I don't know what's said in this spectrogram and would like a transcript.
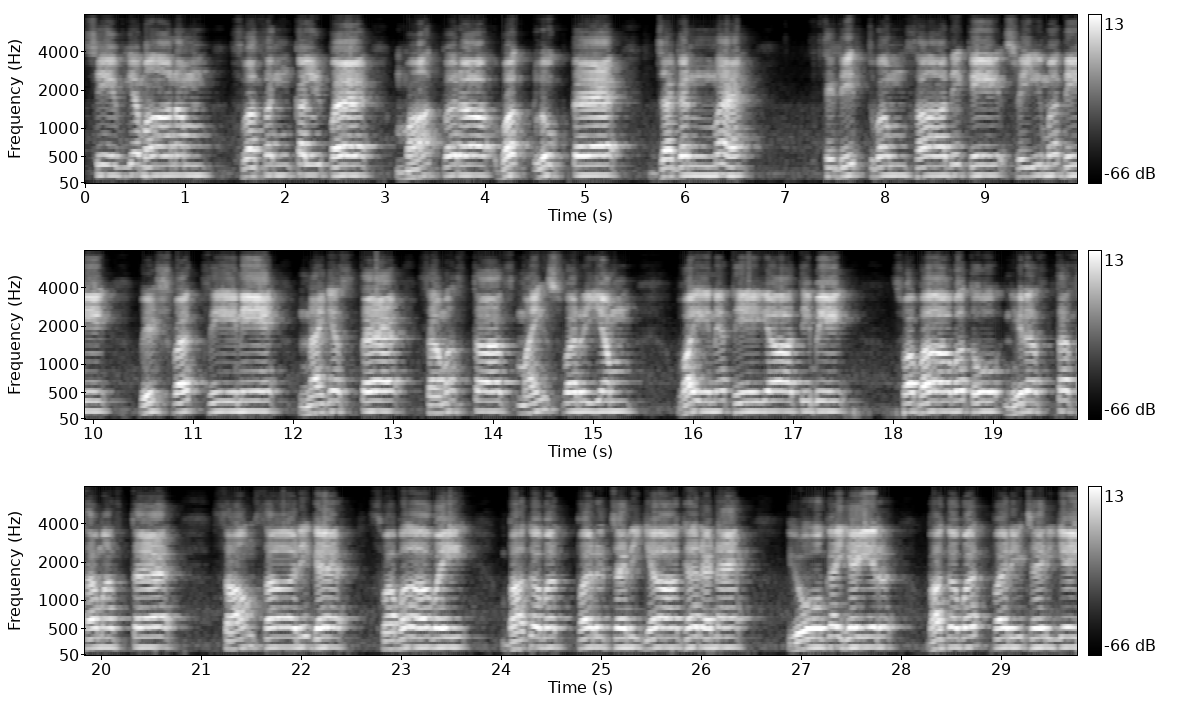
सेव्यमानं स्वसङ्कल्प मात्परा वक्लुप्त जगन्म स्थितित्वं साधिके श्रीमते विश्वक्सेने नयस्त समस्तास्मैश्वर्यं वैनतेयातिभि स्वभावतो निरस्तसमस्त சாம்சாரிக ஸ்வபாவை பகவத் பரிச்சரியாகரண யோகையர் பகவத் பரிச்சரியை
